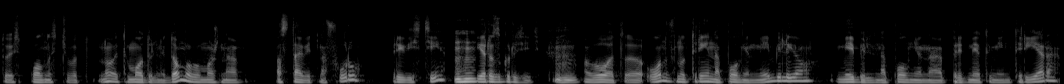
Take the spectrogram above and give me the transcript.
то есть полностью вот, ну, это модульный дом, его можно поставить на фуру, привезти uh-huh. и разгрузить. Uh-huh. Вот, э, он внутри наполнен мебелью, мебель наполнена предметами интерьера,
